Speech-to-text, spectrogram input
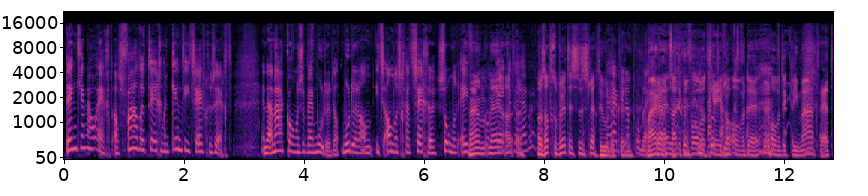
Denk je nou echt, als vader tegen een kind iets heeft gezegd... en daarna komen ze bij moeder... dat moeder dan iets anders gaat zeggen zonder even Nee, gekeken nee, te eh, hebben... als dat gebeurt is het een slecht dan huwelijk. heb je een eh. probleem. Maar laat ik een voorbeeld geven over de, over de klimaatwet.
